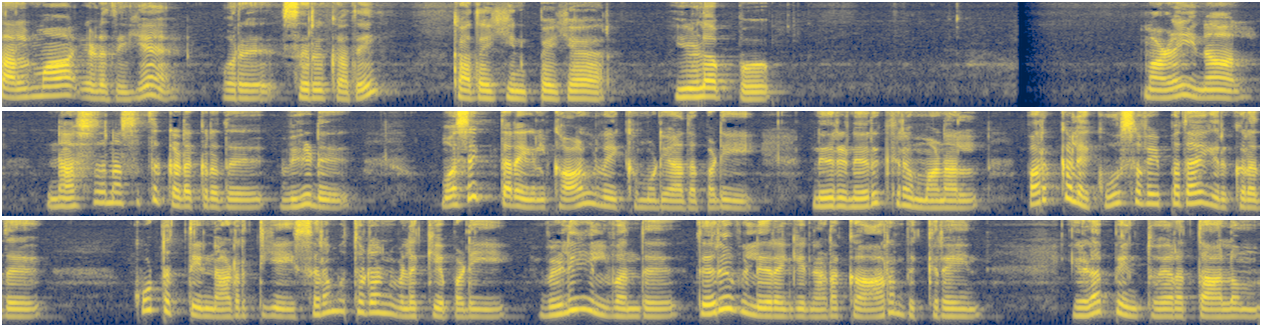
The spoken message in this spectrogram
சல்மா எழுதிய ஒரு சிறுகதை கதையின் பெயர் இழப்பு. மழையினால் நச நசத்து கிடக்கிறது வீடு. மொசைக் தரையில் கால் வைக்க முடியாதபடி நெரு நெருக்கிற மணல் பற்களை கூச வைப்பதாய் இருக்கிறது. கூட்டத்தின் அடர்த்தியை சிரமத்துடன் விளக்கியபடி வெளியில் வந்து தெருவில் இறங்கி நடக்க ஆரம்பிக்கிறேன். இழப்பின் துயரத்தாலும்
